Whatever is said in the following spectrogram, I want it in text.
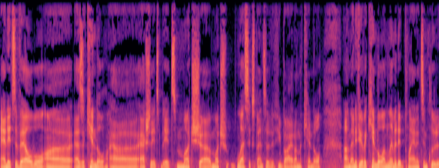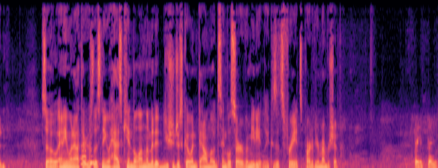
and it's available uh, as a Kindle. Uh, actually, it's it's much uh, much less expensive if you buy it on the Kindle. Um, and if you have a Kindle Unlimited plan, it's included. So anyone out there who's listening who has Kindle Unlimited, you should just go and download Single Serve immediately because it's free. It's part of your membership. Please do.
